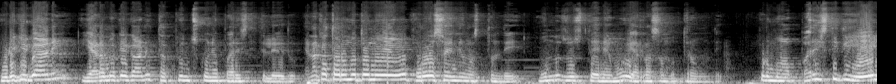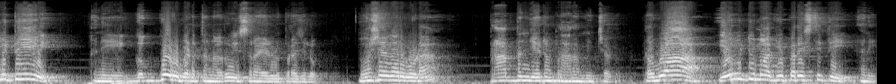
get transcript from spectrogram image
కుడికి గాని ఎడమకి గాని తప్పించుకునే పరిస్థితి లేదు. వెనక తరుముతున్నేమో పురో సైన్యం వస్తుంది. ముందు చూస్తేనేమో ఎర్ర సముద్రం ఉంది. ఇప్పుడు మా పరిస్థితి ఏమిటి అని గగ్గోలు పెడుతున్నారు ఇస్రాయేల్ ప్రజలు. మోషే గారు కూడా ప్రార్థన చేయడం ప్రారంభించాడు. ప్రభువా ఏమిటి మాకు ఈ పరిస్థితి? అని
